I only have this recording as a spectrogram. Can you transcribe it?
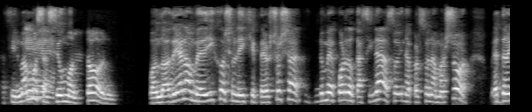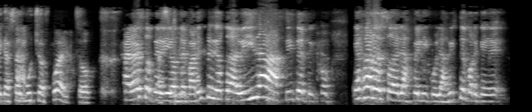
La filmamos eh, hace un montón. Cuando Adriano me dijo, yo le dije, pero yo ya no me acuerdo casi nada, soy una persona mayor, voy a tener que hacer mucho esfuerzo. Claro, eso te digo, ¿te parece de otra vida? Así te, es raro eso de las películas, ¿viste? Porque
